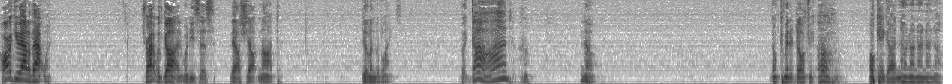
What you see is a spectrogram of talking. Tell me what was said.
Argue out of that one. Try it with God when he says, Thou shalt not fill in the blanks. But God, no. Don't commit adultery. Oh, okay, God. No, no, no, no, no.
